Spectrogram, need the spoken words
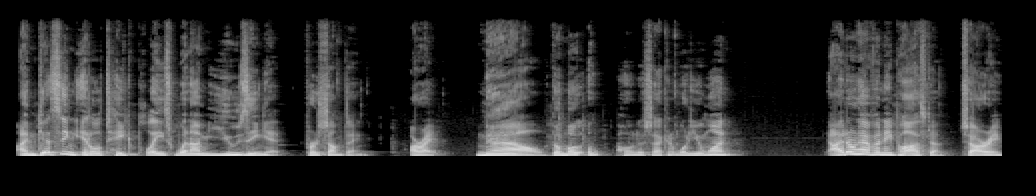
I'm guessing it'll take place when I'm using it for something. All right. Now, the mo- oh, hold a second. What do you want? I don't have any pasta. Sorry.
